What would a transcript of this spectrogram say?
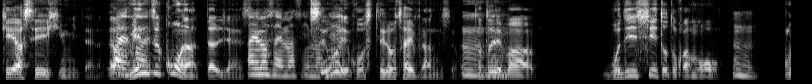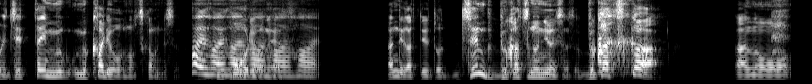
ケア製品みたいなだからはいはいメンズコーナーってあるじゃないですか、ありますあります今ね。すごいこうステレオタイプなんですよ、うんうん例えばボディシートとかもうん。俺絶対無無香料の使うんですよはいはいはいはい無香料のやつはいはい。なんでかっていうと全部部活の匂いするんですよ部活か あの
